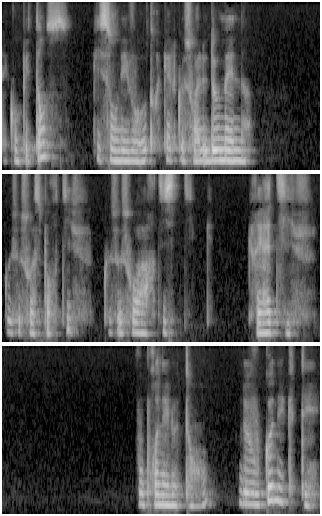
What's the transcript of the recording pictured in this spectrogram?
les compétences qui sont les vôtres, quel que soit le domaine, que ce soit sportif, que ce soit artistique, créatif. Vous prenez le temps de vous connecter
